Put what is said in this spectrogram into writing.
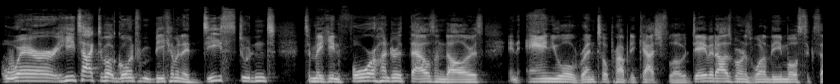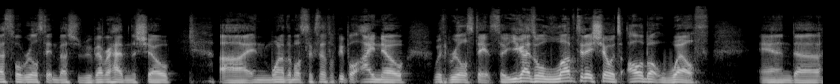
where he talked about going from becoming a D student to making $400,000 in annual rental property cash flow. David Osborne is one of the most successful real estate investors we've ever had in the show, uh, and one of the most successful people I know with real estate. So you guys will love today's show. It's all about wealth. And uh,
